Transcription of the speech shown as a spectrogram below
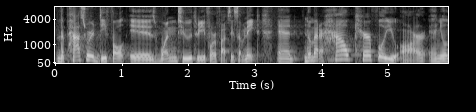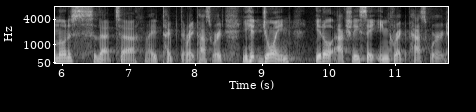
The password default is 1 2 3 4 5 6 7 8 and no matter how careful you are and you'll notice that uh, I typed the right password you hit join it'll actually say incorrect password,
